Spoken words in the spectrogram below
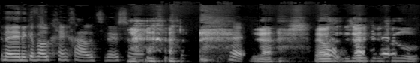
Nee, en ik heb ook geen goud, dus... nee. Ja, ja want er zijn natuurlijk veel...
